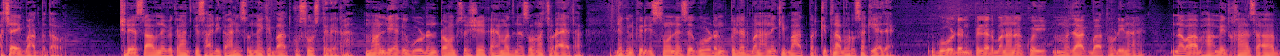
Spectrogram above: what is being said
अच्छा एक बात बताओ। श्रेयस राव ने विक्रांत की सारी कहानी सुनने के बाद कुछ सोचते हुए कहा, मान लिया कि गोल्डन टॉम से शेख अहमद ने सोना चुराया था, लेकिन फिर इस सोने से गोल्डन पिलर बनाने की बात पर कितना भरोसा किया जाए? गोल्डन पिलर बनाना कोई मज़ाक बात थोड़ी ना है। नवाब हामिद खान साहब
